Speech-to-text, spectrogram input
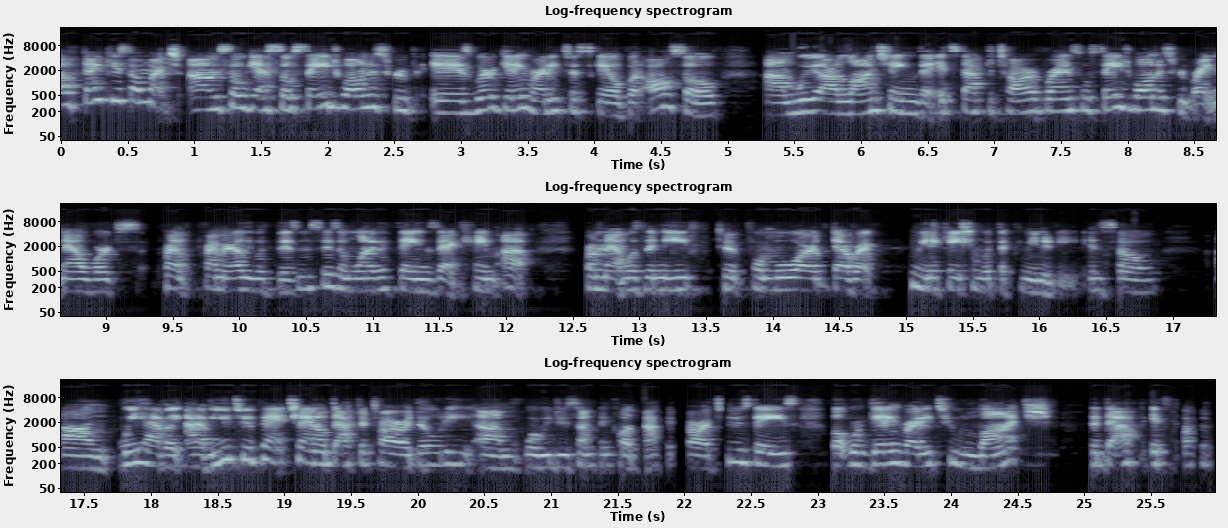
Oh, thank you so much. Um, so yes, so Sage Wellness Group is we're getting ready to scale, but also um, we are launching the It's Dr. Tara brand. So Sage Wellness Group right now works pri- primarily with businesses, and one of the things that came up from that was the need to for more direct communication with the community. And so um, we have a I have a YouTube channel, Dr. Tara Doaty, um, where we do something called Dr. Tara Tuesdays. But we're getting ready to launch the doc, It's Dr.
